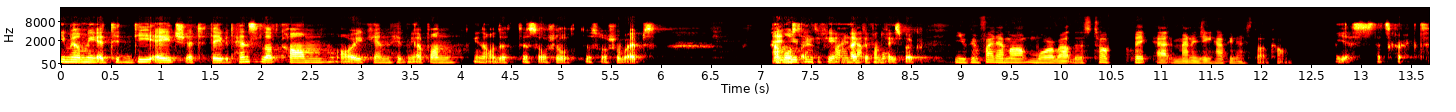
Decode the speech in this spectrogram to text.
email me at dh at davidhenzel.com, or you can hit me up on you know the, the social the social webs. I'm And most active, active on more- Facebook. You can find out more- more about this topic at managinghappiness.com. Yes, that's correct.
